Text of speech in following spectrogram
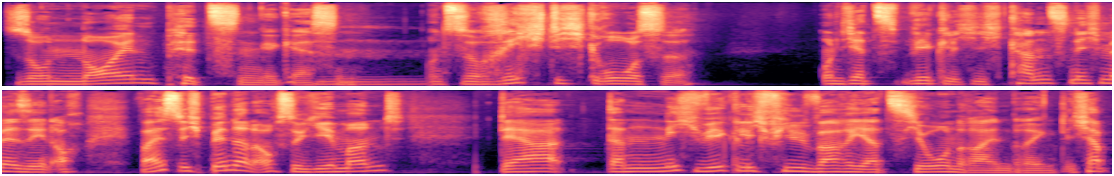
so neun Pizzen gegessen. Mm. Und so richtig große. Und jetzt wirklich, ich kann es nicht mehr sehen. Auch, weißt du, ich bin dann auch so jemand, der dann nicht wirklich viel Variation reinbringt. Ich habe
